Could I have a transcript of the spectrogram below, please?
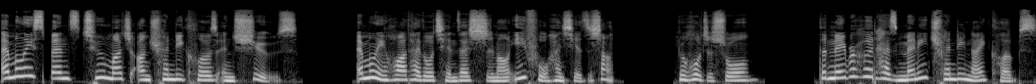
Emily spends too much on trendy clothes and shoes. Emily 花太多钱在时髦衣服和鞋子上。又或者说，The neighborhood has many trendy nightclubs.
